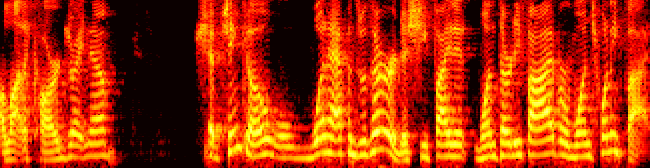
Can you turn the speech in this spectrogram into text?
a lot of cards right now. Shevchenko, what happens with her? Does she fight at 135 or 125?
